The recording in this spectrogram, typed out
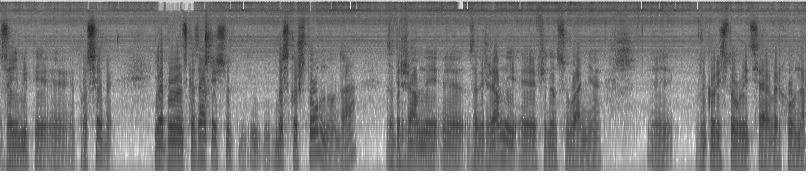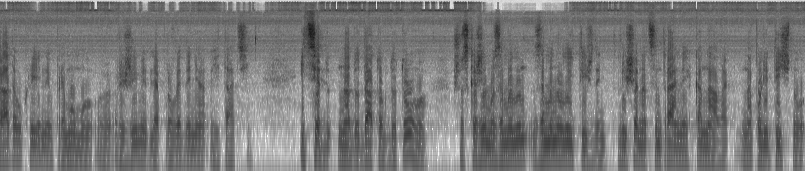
заявити про себе. Я повинен сказати, що безкоштовно да, за державне, е, за державне е, фінансування е, використовується Верховна Рада України в прямому режимі для проведення агітації. І це на додаток до того, що, скажімо, за минулий тиждень лише на центральних каналах на політичну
